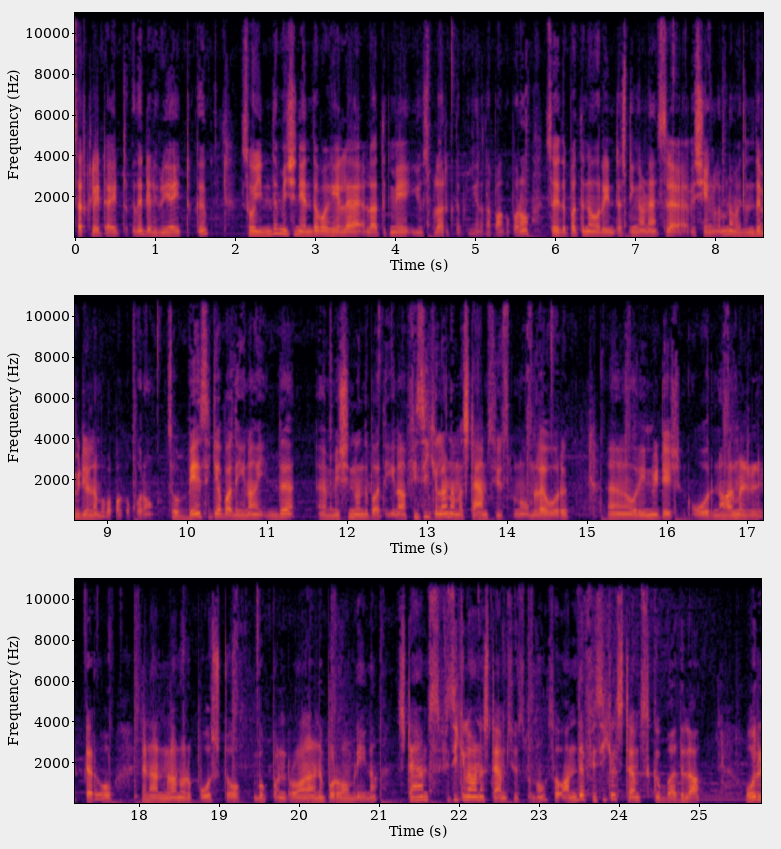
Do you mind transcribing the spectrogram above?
சர்க்குலேட் ஆகிட்டு இருக்குது டெலிவரி ஆகிட்டுருக்கு ஸோ இந்த மிஷின் எந்த வகையில் எல்லாத்துக்குமே யூஸ்ஃபுல்லாக இருக்குது அப்படிங்கிறத பார்க்க போகிறோம் ஸோ இதை பற்றின ஒரு இன்ட்ரெஸ்டிங்கான சில விஷயங்களும் நம்ம இந்த வீடியோவில் நம்ம பார்க்க போகிறோம் ஸோ பேசிக்காக பார்த்தீங்கன்னா இந்த மிஷின் வந்து பார்த்தீங்கன்னா ஃபிசிக்கலாக நம்ம ஸ்டாம்ப்ஸ் யூஸ் பண்ணுவோம்ல ஒரு ஒரு இன்விடேஷன் ஒரு நார்மல் லெட்டரோ இல்லை நார்மலான ஒரு போஸ்ட்டோ புக் பண்ணுறோம் அனுப்புகிறோம் அப்படின்னா ஸ்டாம்ப்ஸ் ஃபிசிக்கலான ஸ்டாம்ப்ஸ் யூஸ் பண்ணுவோம். ஸோ அந்த ஃபிசிக்கல் ஸ்டாம்ப்ஸ்க்கு பதிலாக ஒரு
